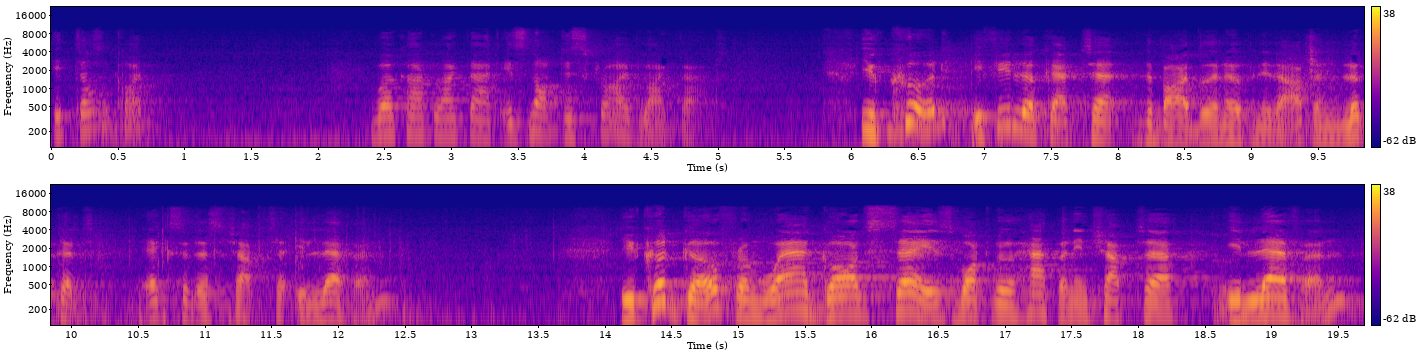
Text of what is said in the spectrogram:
it doesn't quite work out like that. It's not described like that. You could, if you look at uh, the Bible and open it up and look at Exodus chapter 11, you could go from where God says what will happen in chapter 11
